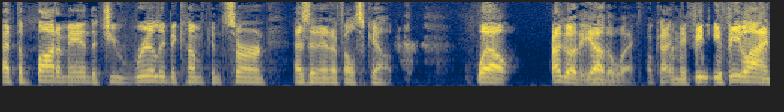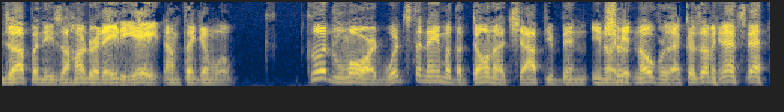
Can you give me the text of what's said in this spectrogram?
at the bottom end that you really become concerned as an NFL scout? Well, I go the other way. Okay. I mean, if he if he lines up and he's 188, I'm thinking, well, good lord, what's the name of the donut shop you've been, you know, sure. hitting over that? Because I mean, that's that.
